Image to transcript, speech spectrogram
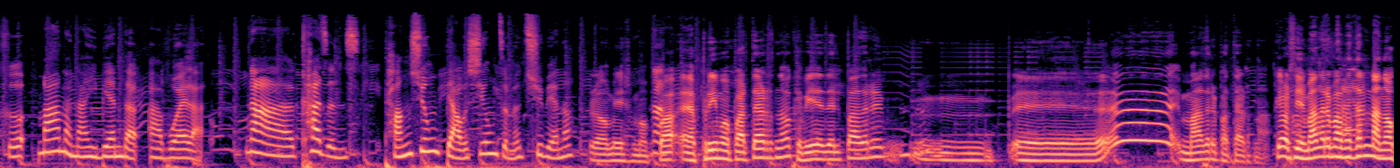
和妈妈那一边的 abuela。 那 cousins 堂兄、表兄怎么区别呢？ Lo mismo, No. pa- eh, primo paterno que viene del padre, mm, eh, madre paterna. Quiero decir, madre paterna no.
